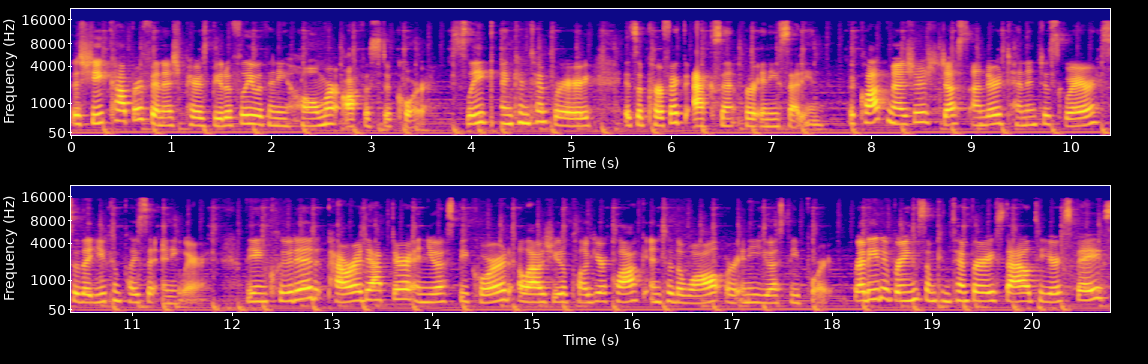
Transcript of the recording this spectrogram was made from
The chic copper finish pairs beautifully with any home or office decor. Sleek and contemporary, it's a perfect accent for any setting. The clock measures just under 10 inches square so that you can place it anywhere. The included power adapter and USB cord allows you to plug your clock into the wall or any USB port. Ready to bring some contemporary style to your space?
